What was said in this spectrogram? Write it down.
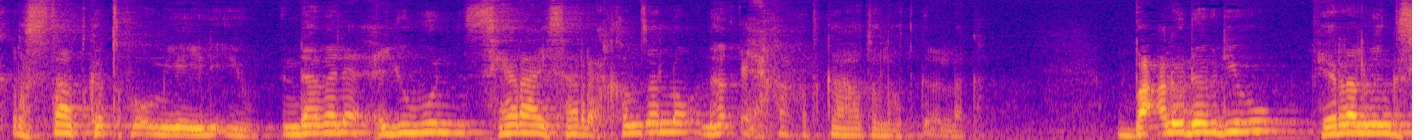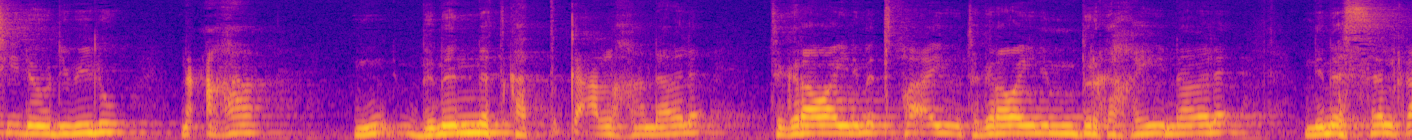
ቅርስታት ከጥፍኦም እየ ኢሉ እዩ እንዳበለ ሕጂ እውን ሴራ ይሰርሕ ከም ዘሎ ነቂሕካ ክትከታተሎ ክትክእል ኣለካ ባዕሉ ደብዲቡ ፌደራል መንግስቲ ደብዲቡ ኢሉ ንዓኻ ብመነትካ ትጥቃዕ ኣለካ እንዳበለ ትግራዋይ ንምጥፋእ እዩ ትግራዋይ ንምብርካኽ እዩ እናበለ ንመሰልካ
